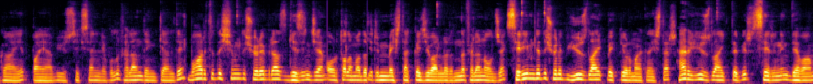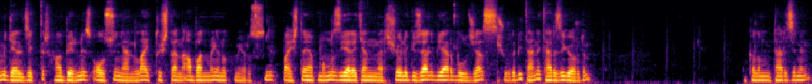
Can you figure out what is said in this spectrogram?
Gayet bayağı bir 180 level'ı falan denk geldi. Bu haritada şimdi şöyle biraz gezineceğim. Ortalamada 25 dakika civarlarında falan olacak. Serimde de şöyle bir 100 like bekliyorum arkadaşlar. Her 100 like'da bir serinin devamı gelecektir. Haberiniz olsun yani like tuşlarına abanmayı unutmuyoruz. İlk başta yapmamız gerekenler şöyle güzel bir yer bulacağız. Şurada bir tane terzi gördüm. Bakalım terzinin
